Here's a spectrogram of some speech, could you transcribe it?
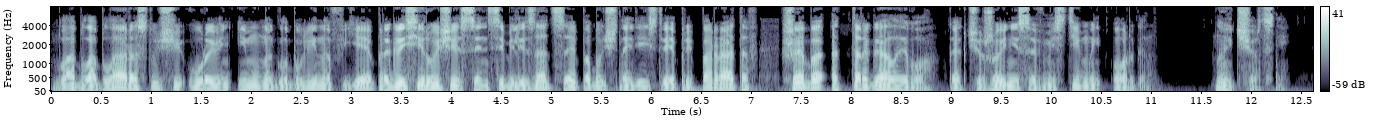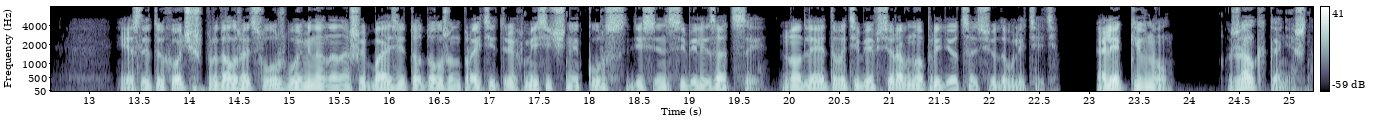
бла-бла-бла, растущий уровень иммуноглобулинов Е, прогрессирующая сенсибилизация, побочное действие препаратов, Шеба отторгала его, как чужой несовместимый орган. Ну и черт с ней. Если ты хочешь продолжать службу именно на нашей базе, то должен пройти трехмесячный курс десенсибилизации, но для этого тебе все равно придется отсюда улететь. Олег кивнул. Жалко, конечно.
